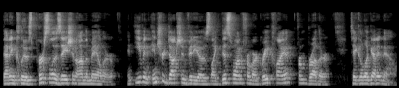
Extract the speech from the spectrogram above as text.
That includes personalization on the mailer and even introduction videos like this one from our great client from Brother. Take a look at it now.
